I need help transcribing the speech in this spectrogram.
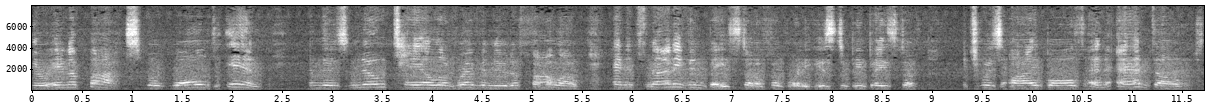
You're in a box. We're walled in. And there's no tail of revenue to follow. And it's not even based off of what it used to be based off, which was eyeballs and ad dollars.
